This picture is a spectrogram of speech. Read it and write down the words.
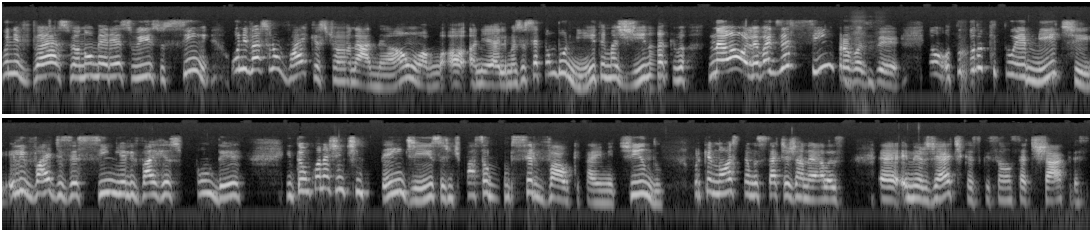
Universo, eu não mereço isso. Sim. O universo não vai questionar, não, Aniele, mas você é tão bonita, imagina que. Não, ele vai dizer sim para você. Então, tudo que tu emite, ele vai dizer sim e ele vai responder. Então, quando a gente entende isso, a gente passa a observar o que está emitindo, porque nós temos sete janelas é, energéticas, que são os sete chakras,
